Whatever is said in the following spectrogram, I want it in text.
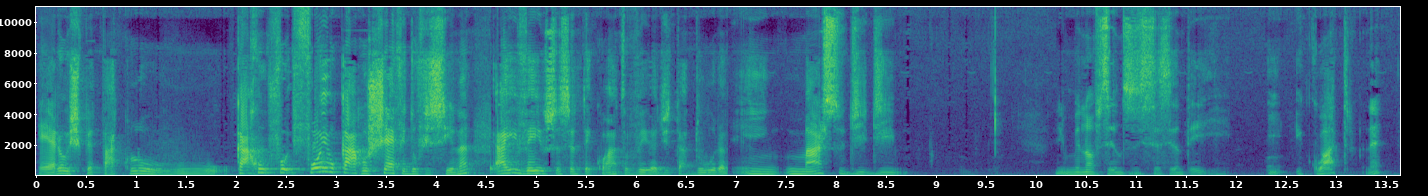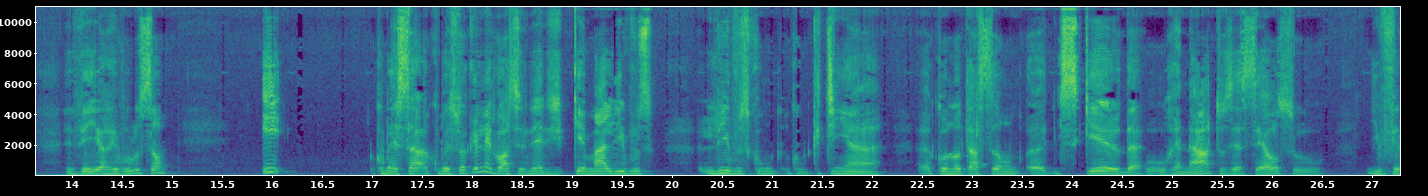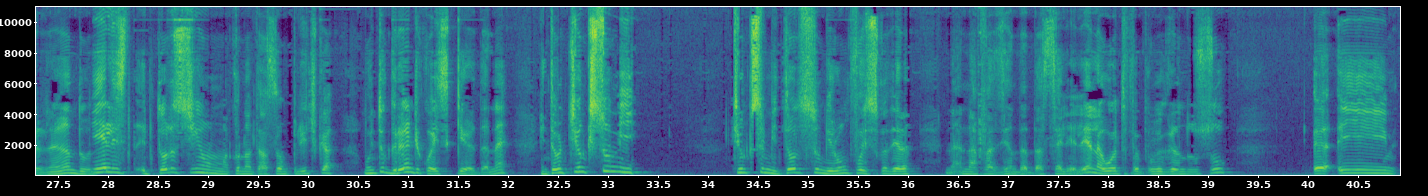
era o espetáculo. O carro foi, foi o carro-chefe da oficina. Aí veio 64, veio a ditadura. Em março de, de, de 1964, né? Veio a Revolução e começou aquele negócio né, de queimar livros, livros com, com que tinha uh, conotação uh, de esquerda. O Renato, o Zé Celso, e o Fernando, e eles todos tinham uma conotação política muito grande com a esquerda, né? Então tinham que sumir. Tinham que sumir, todos sumiram. Um foi esconder na, na fazenda da Célia Helena, o outro foi para o Rio Grande do Sul. É, e,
